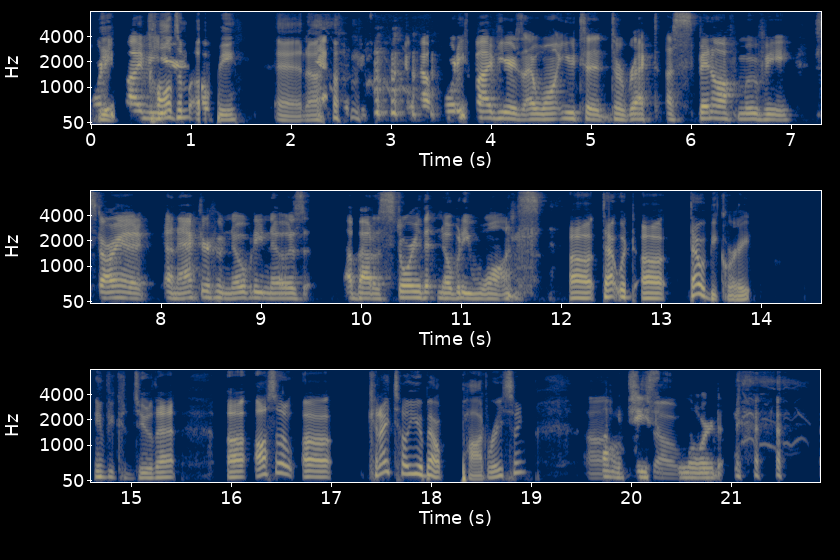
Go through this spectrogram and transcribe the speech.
45 years, Called him Opie, and uh, in about 45 years i want you to direct a spin-off movie starring a, an actor who nobody knows about a story that nobody wants Uh, that would, uh, that would be great if you could do that. Uh, also, uh, can I tell you about pod racing? um, oh jesus so- lord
